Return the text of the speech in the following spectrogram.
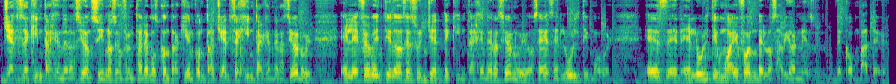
jets de quinta generación. Sí, nos enfrentaremos contra quién? Contra jets de quinta generación, güey. El F-22 es un jet de quinta generación, güey. O sea, es el último, güey. Es el, último iPhone de los aviones de combate, güey.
